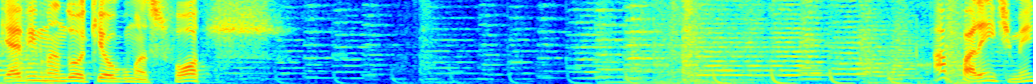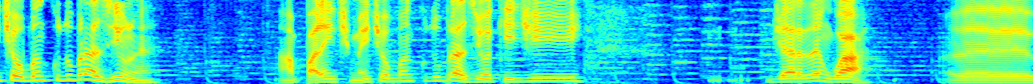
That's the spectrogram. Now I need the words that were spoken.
Kevin mandou aqui algumas fotos Aparentemente é o Banco do Brasil, né? Aparentemente é o Banco do Brasil aqui de, de Araranguá. É,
